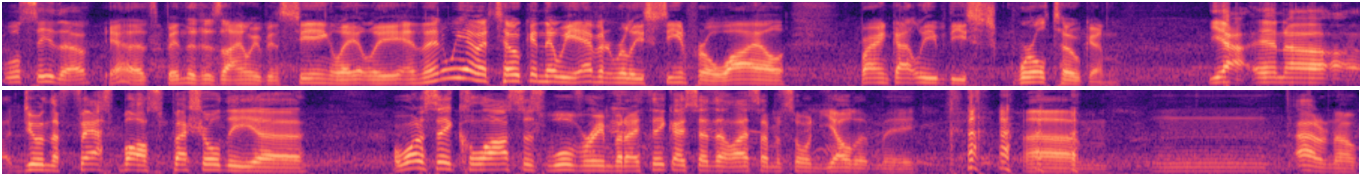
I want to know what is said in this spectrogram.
We'll see though. Yeah, that's been the design we've been seeing lately. And then we have a token that we haven't really seen for a while. Brian Gottlieb, the Squirrel token. Yeah, and uh, doing the fastball special, the uh, I want to say Colossus Wolverine, but I think I said that last time and someone yelled at me. um, I don't know.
